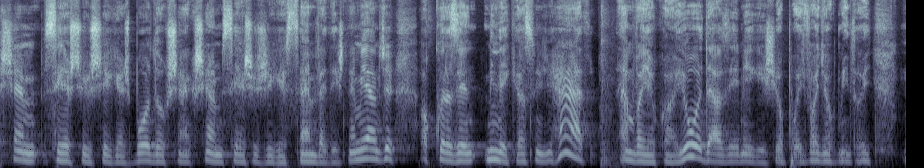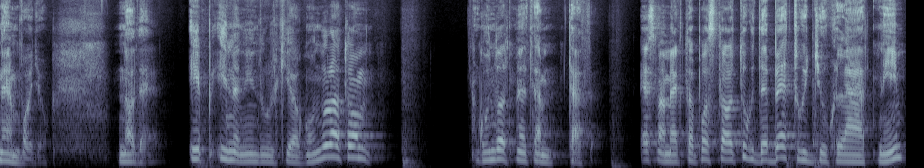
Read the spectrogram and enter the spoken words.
sem szélsőséges boldogság, sem szélsőséges szenvedés nem jellemző, akkor azért mindenki azt mondja, hogy hát nem vagyok olyan jó, de azért mégis jobb, hogy vagyok, mint hogy nem vagyok. Na de, épp innen indul ki a gondolatom, gondolatmenetem, tehát ezt már megtapasztaltuk, de be tudjuk látni,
